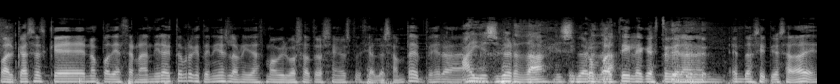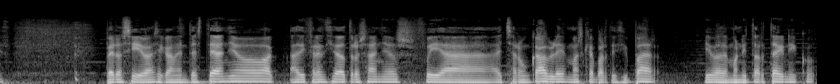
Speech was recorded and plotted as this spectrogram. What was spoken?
Bueno, el caso es que no podía hacer nada en directo porque teníais la unidad móvil vosotros en el especial de San Pepe. Era Ay, es verdad, es incompatible que estuvieran en, dos sitios a la vez. Pero sí, básicamente este año, a, diferencia de otros años, fui a echar un cable más que a participar. Iba de monitor técnico.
